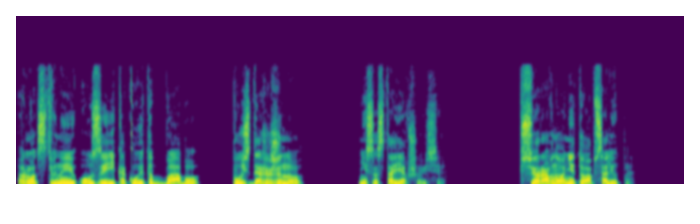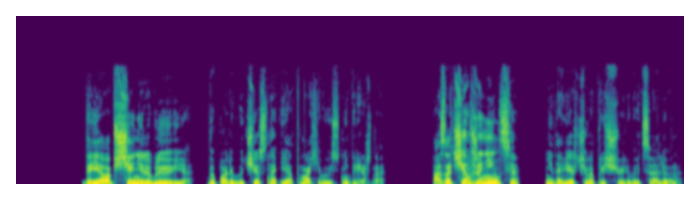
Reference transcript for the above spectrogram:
Родственные узы и какую-то бабу, пусть даже жену, несостоявшуюся. Все равно не то абсолютно. «Да я вообще не люблю ее», — выпаливаю честно и отмахиваюсь небрежно. «А зачем женился?» — недоверчиво прищуривается Алена.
